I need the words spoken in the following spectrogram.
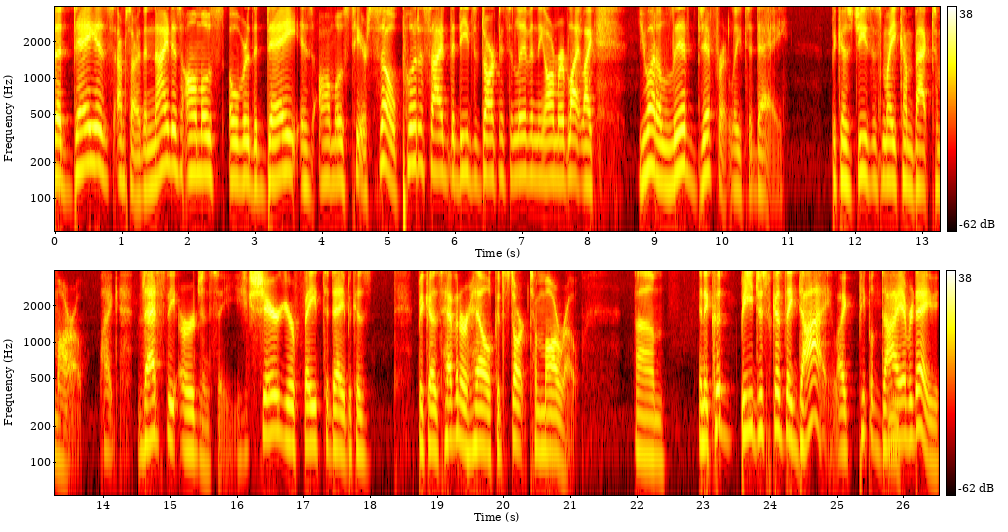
the day is I'm sorry, the night is almost over, the day is almost here. So put aside the deeds of darkness and live in the armor of light. Like you ought to live differently today because Jesus may come back tomorrow. Like that's the urgency. You share your faith today because because heaven or hell could start tomorrow. Um, and it could be just because they die. Like people die every day.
